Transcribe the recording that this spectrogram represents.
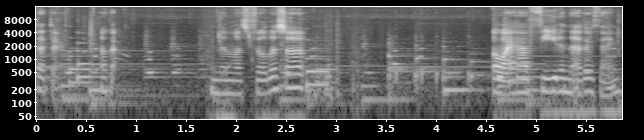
Put that there. Okay. And then let's fill this up. Oh, I have feed in the other thing.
